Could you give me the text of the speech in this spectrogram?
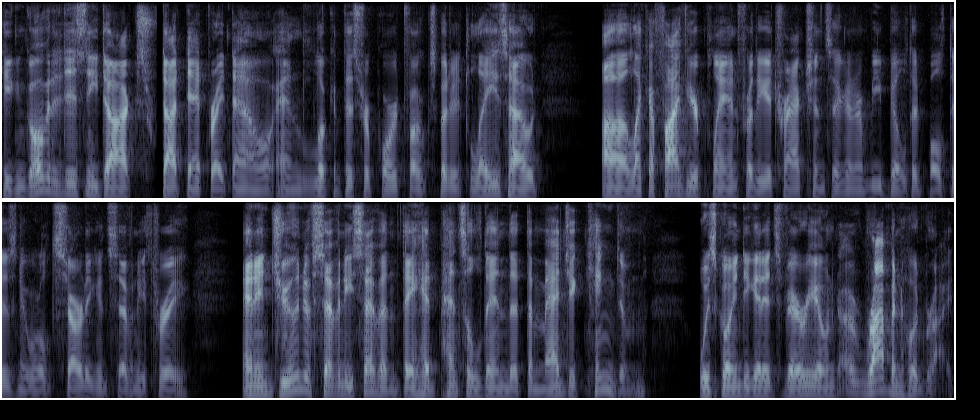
You can go over to disneydocs.net right now and look at this report, folks, but it lays out uh, like a five year plan for the attractions that are going to be built at Walt Disney World starting in 73. And in June of 77, they had penciled in that the Magic Kingdom was going to get its very own uh, Robin Hood ride.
